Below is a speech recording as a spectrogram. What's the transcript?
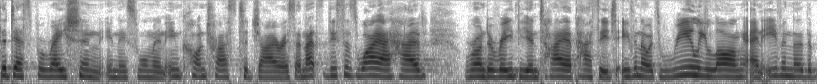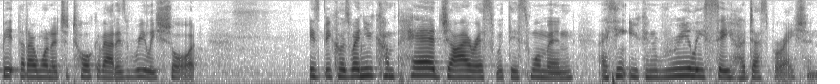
the desperation in this woman in contrast to Jairus. And that's, this is why I had Rhonda read the entire passage, even though it's really long and even though the bit that I wanted to talk about is really short. Is because when you compare Jairus with this woman, I think you can really see her desperation.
